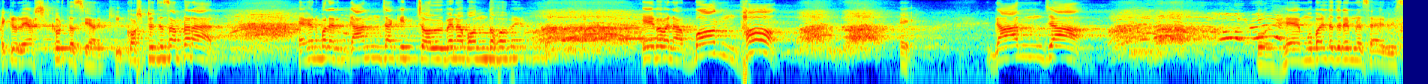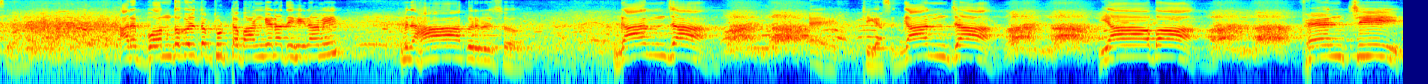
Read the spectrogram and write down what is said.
একটু রেস্ট করতেছি আর কি। কষ্ট হতেছে আপনার আর? এখন বলেন গান যা কি চলবে না বন্ধ হবে? এভাবে না বন্ধ! এই, গাঞ্জা। ও হ্যাঁ মোবাইলটা তো এমনি সাইড আরে বন্ধ করে তো ঠুটটা ভাঙ্গে না, দেখি না আমি? তুমি হা করে রয়েছ। গাঞ্জা। ঠিক আছে। গাঞ্জা। ইয়াবা। ফ্যানচি।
